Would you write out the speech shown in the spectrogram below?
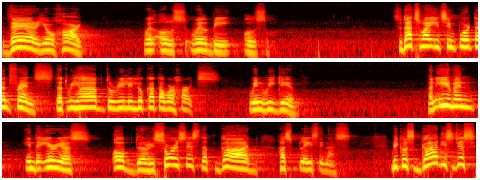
there your heart will also will be also. So that's why it's important, friends, that we have to really look at our hearts when we give. And even in the areas of the resources that God has placed in us. Because God is just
